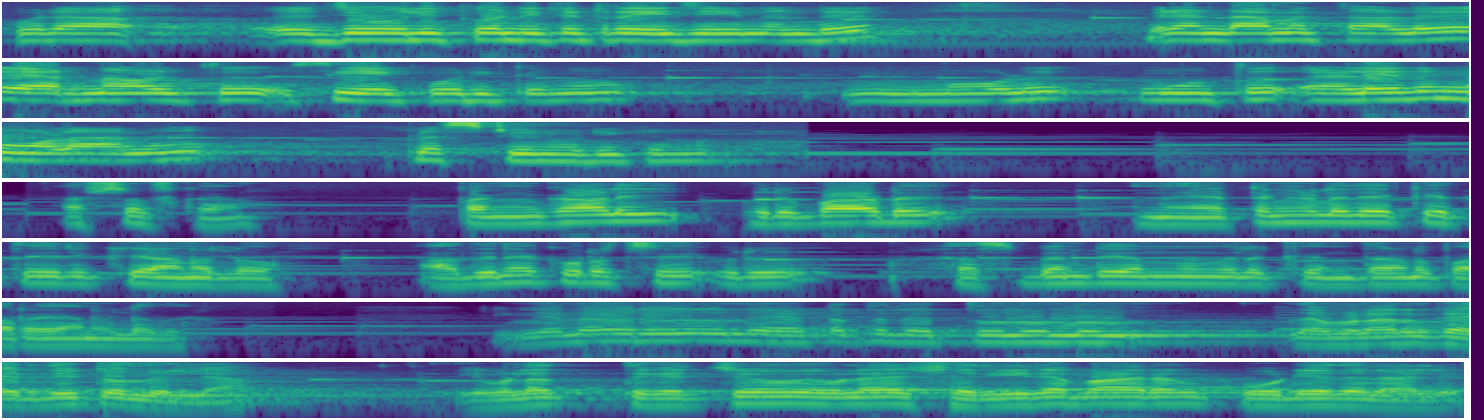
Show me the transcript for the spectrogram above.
ഇവിടെ ജോലിക്ക് വേണ്ടിയിട്ട് ട്രൈ ചെയ്യുന്നുണ്ട്. രണ്ടാമത്തെ ആൾ എറണാകുളത്ത് സി എക്ക് പഠിക്കുന്നു. മോൾ മൂത്ത് ഇളയത് മോളാണ് പ്ലസ് ടുവിന് പഠിക്കുന്നു. അഷ്റഫ് ഖാൻ പങ്കാളി ഒരുപാട് നേട്ടങ്ങളിലേക്ക് എത്തിയിരിക്കുകയാണല്ലോ. അതിനെക്കുറിച്ച് ഒരു ഹസ്ബൻഡ് എന്ന നിലയ്ക്ക് എന്താണ് പറയാനുള്ളത്? ഇങ്ങനെ ഒരു നേട്ടത്തിലെത്തുന്നൊന്നും നമ്മളാരും കരുതിയിട്ടൊന്നുമില്ല. ഇവളെ തികച്ചും ഇവളെ ശരീരഭാരം കൂടിയതിനാൽ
